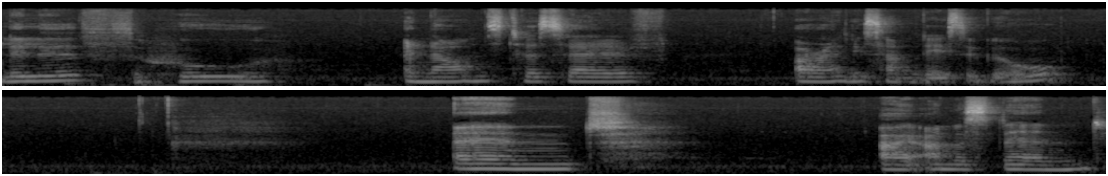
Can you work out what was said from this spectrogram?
Lilith, who announced herself already some days ago. And I understand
